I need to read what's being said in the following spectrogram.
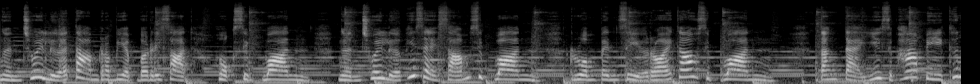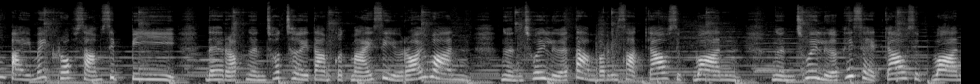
เงินช่วยเหลือตามระเบียบบริษัท 60 วัน เงินช่วยเหลือพิเศษ 30 วัน รวมเป็น 490 วัน ตั้งแต่ 25 ปีขึ้นไปไม่ครบ 30 ปี ได้รับเงินชดเชยตามกฎหมาย 400 วัน เงินช่วยเหลือตามบริษัท 90 วัน เงินช่วยเหลือพิเศษ 90 วัน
